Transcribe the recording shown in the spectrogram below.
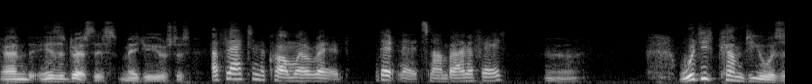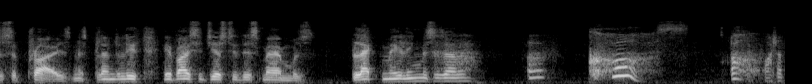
And his address, this Major Eustace? A flat in the Cromwell Road. Don't know its number, I'm afraid. Ah. Would it come to you as a surprise, Miss Plenderleith, if I suggested this man was blackmailing Mrs. Allen? Of course. Oh, what a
